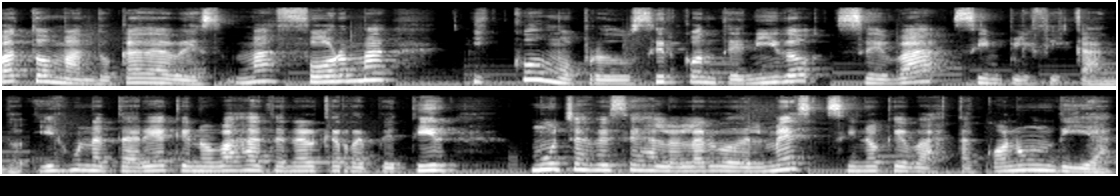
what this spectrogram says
va tomando cada vez más forma y cómo producir contenido se va simplificando. Y es una tarea que no vas a tener que repetir muchas veces a lo largo del mes, sino que basta con un día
